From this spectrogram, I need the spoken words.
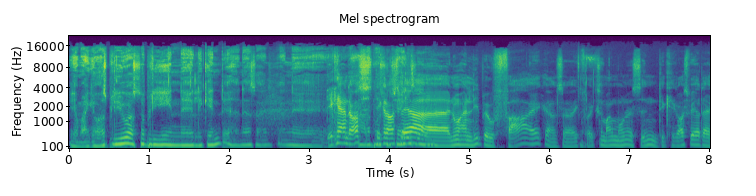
Ja, man kan også blive og så blive en uh, legende, han er sagt. Han, uh, det kan han da også. Det kan også være, uh, nu har han lige blevet far, ikke? Altså, ikke for ikke så mange måneder siden. Det kan også være, at der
